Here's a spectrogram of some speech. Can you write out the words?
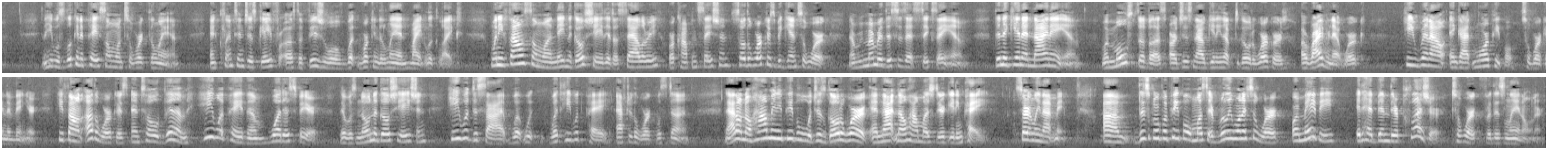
and he was looking to pay someone to work the land. And Clinton just gave for us a visual of what working the land might look like. When he found someone, they negotiated a salary or compensation, so the workers began to work. Now remember, this is at 6 a.m. Then again at 9 a.m., when most of us are just now getting up to go to work or arriving at work, he went out and got more people to work in the vineyard. He found other workers and told them he would pay them what is fair. There was no negotiation he would decide what, would, what he would pay after the work was done. Now, I don't know how many people would just go to work and not know how much they're getting paid. Certainly not me. Um, this group of people must have really wanted to work, or maybe it had been their pleasure to work for this landowner.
